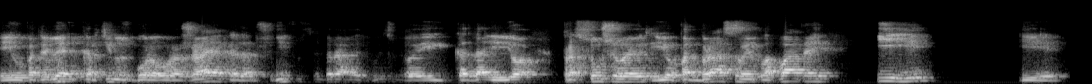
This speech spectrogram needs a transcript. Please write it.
и употребляет картину сбора урожая, когда пшеницу собирают, и когда ее просушивают, ее подбрасывают лопатой, и, и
